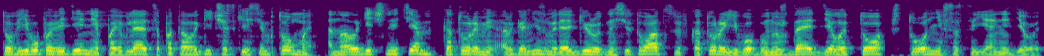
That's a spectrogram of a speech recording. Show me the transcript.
то в его поведении появляются патологические симптомы, аналогичные тем, которыми организм реагирует на ситуацию, в которой его вынуждает делать то, что он не в состоянии делать.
